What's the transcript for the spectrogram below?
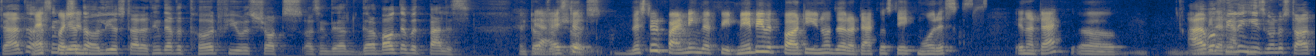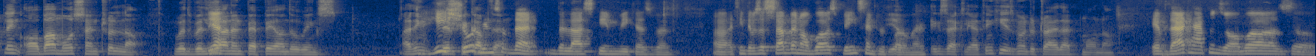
They the, I think question. they're the earliest start. I think they have the third fewest shots. I think they're they're about there with Palace in terms yeah, of still, shots. They're still finding their feet. Maybe with Partey, you know, their attackers take more risks in attack. Uh, I have a feeling happens. he's going to start playing Auba more central now with Willian yeah. and Pepe on the wings. I think he showed hints of that the last game week as well. Uh, I think there was a sub and Auba was playing central yeah, for a while. Exactly. I think he's going to try that more now. If that happens, Auba's uh,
